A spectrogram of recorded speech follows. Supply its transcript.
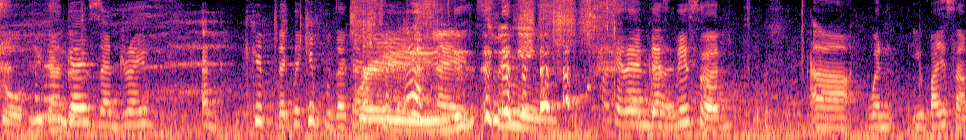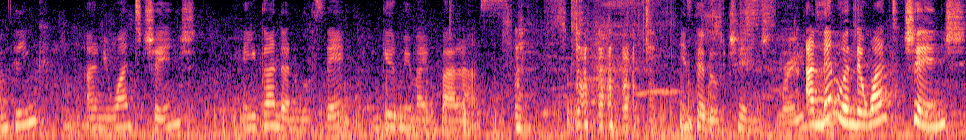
So, And Uganda. guys that drive and keep like they keep with the car. Like swinging. Okay, then there's this one. Uh, when you buy something and you want change, a Ugandan will say, "Give me my balance," instead of change. Right. And then when they want change,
